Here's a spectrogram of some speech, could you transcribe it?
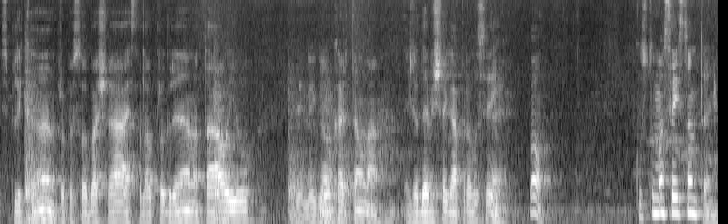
Explicando para a pessoa baixar, instalar o programa tal, e o, e o cartão lá. Ele já deve chegar para você aí. É. Bom, costuma ser instantâneo.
